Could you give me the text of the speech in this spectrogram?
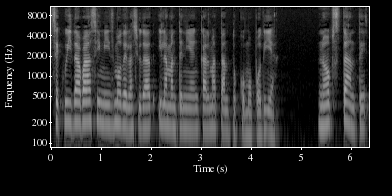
Se cuidaba a sí mismo de la ciudad y la mantenía en calma tanto como podía. No obstante,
